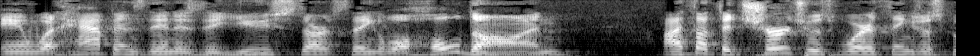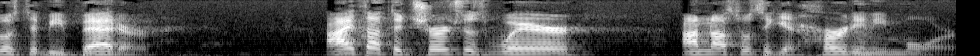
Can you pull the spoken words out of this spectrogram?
And what happens then is the youth starts thinking, well, hold on. I thought the church was where things were supposed to be better. I thought the church was where I'm not supposed to get hurt anymore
